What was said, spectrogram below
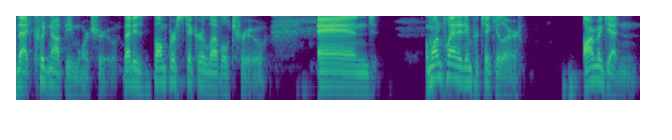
that could not be more true. That is bumper sticker level true. And one planet in particular, Armageddon,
